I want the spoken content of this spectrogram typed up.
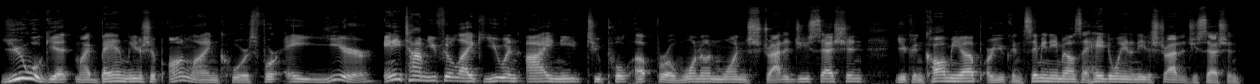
You will get my band leadership online course for a year. Anytime you feel like you and I need to pull up for a one on one strategy session, you can call me up or you can send me an email and say, Hey, Dwayne, I need a strategy session.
